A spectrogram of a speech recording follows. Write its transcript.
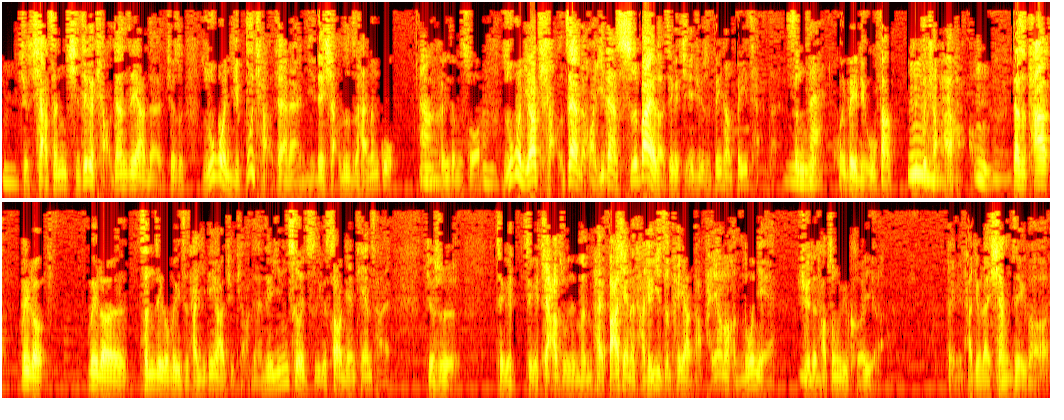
嗯就下争棋。这个挑战是这样的，就是如果你不挑战呢，你的小日子还能过。啊可以这么说嗯。如果你要挑战的话，一旦失败了，这个结局是非常悲惨的，甚至会被流放。嗯你不挑还好，嗯但是他为了为了争这个位置，他一定要去挑战。这个殷策是一个少年天才，就是这个这个家族的门派发现了他，就一直培养他，培养了很多年，觉得他终于可以了，等于他就来向这个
